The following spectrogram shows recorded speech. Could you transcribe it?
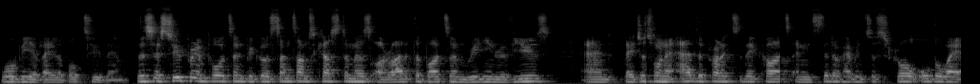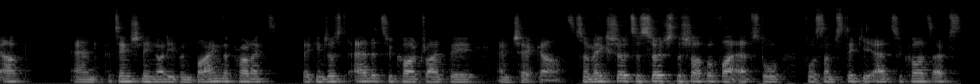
will be available to them. This is super important because sometimes customers are right at the bottom reading reviews and they just want to add the product to their carts and instead of having to scroll all the way up and potentially not even buying the product, they can just add it to cart right there and check out. So make sure to search the Shopify App Store for some sticky add to carts apps.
